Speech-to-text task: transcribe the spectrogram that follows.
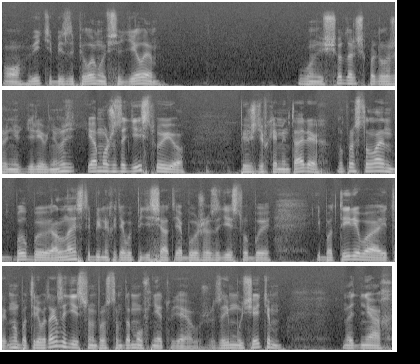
О, видите, бензопилой мы все делаем. Вон еще дальше продолжение в деревне. Ну, я, может, задействую ее. Пишите в комментариях. Ну, просто онлайн был бы, онлайн стабильный хотя бы 50. Я бы уже задействовал бы и Батырева, и так, ну, Батырева так задействовано, просто там домов нету. Я уже займусь этим на днях.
